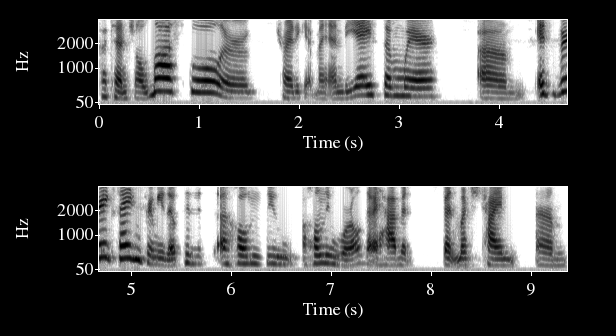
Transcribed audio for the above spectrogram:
potential law school or try to get my MBA somewhere. Um, it's very exciting for me though because it's a whole new a whole new world that I haven't spent much time um,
